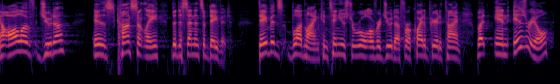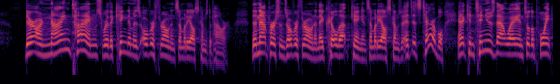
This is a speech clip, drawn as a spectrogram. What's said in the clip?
Now, all of Judah is constantly the descendants of David. David's bloodline continues to rule over Judah for quite a period of time. But in Israel, there are nine times where the kingdom is overthrown and somebody else comes to power. Then that person's overthrown and they kill that king and somebody else comes. It's, it's terrible. And it continues that way until the point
